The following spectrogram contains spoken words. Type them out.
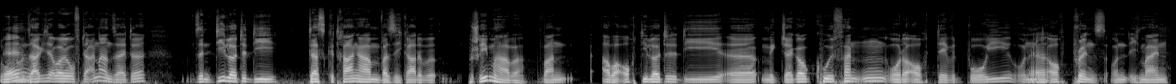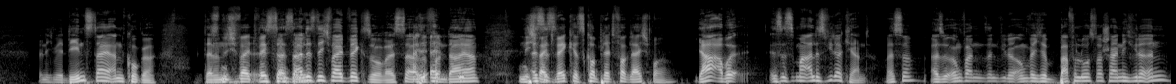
Ja, ja. Und sage ich aber auf der anderen Seite, sind die Leute, die das getragen haben, was ich gerade be beschrieben habe, waren aber auch die Leute, die äh, Mick Jagger cool fanden oder auch David Bowie und Ja. auch Prince. Und ich meine, wenn ich mir den Style angucke, dann Ist nicht weit weg ist das alles nicht weit weg so, weißt du? Also Also, äh, von daher, Nicht Es weit ist- weg, ist komplett vergleichbar. ja, aber es ist immer alles wiederkehrend, weißt du? Also irgendwann sind wieder irgendwelche Buffalos wahrscheinlich wieder in.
